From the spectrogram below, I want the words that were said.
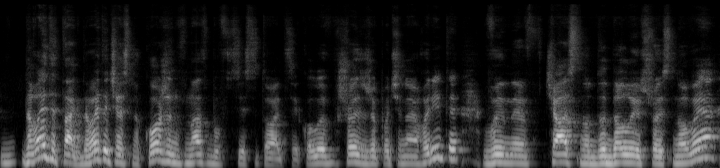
Давайте так, давайте чесно, кожен з нас був в цій ситуації. Коли щось вже починає горіти, ви невчасно додали щось нове,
